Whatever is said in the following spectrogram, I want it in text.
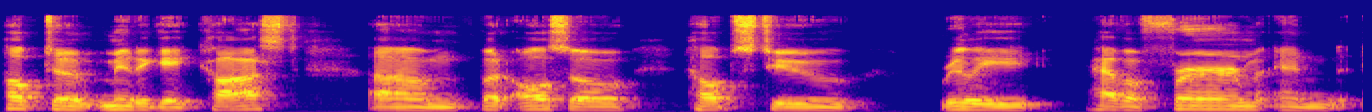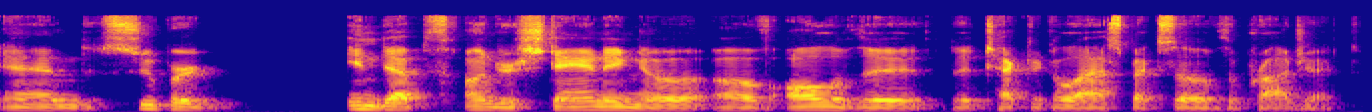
helped to mitigate cost, um, but also helps to really have a firm and and super in-depth understanding of, of all of the the technical aspects of the project.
